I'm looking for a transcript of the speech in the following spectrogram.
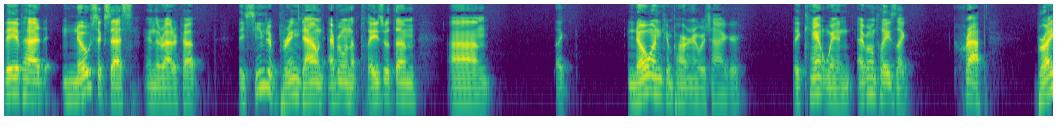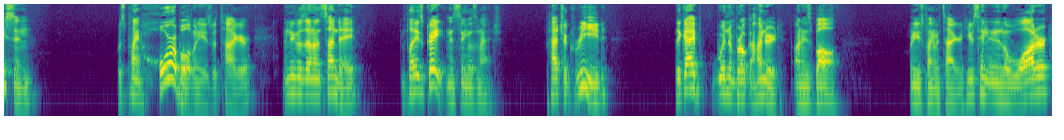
they have had no success in the Ryder Cup. They seem to bring down everyone that plays with them. Um, like, no one can partner with Tiger. They can't win. Everyone plays like crap. Bryson was playing horrible when he was with Tiger. Then he goes out on Sunday and plays great in a singles match. Patrick Reed, the guy wouldn't have broke 100 on his ball when he was playing with Tiger. He was hitting it in the water.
